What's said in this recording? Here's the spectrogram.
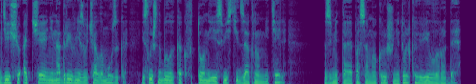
где еще отчаяние надрывнее звучала музыка, и слышно было, как в тон ей свистит за окном метель, заметая по самую крышу не только виллу Роде,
